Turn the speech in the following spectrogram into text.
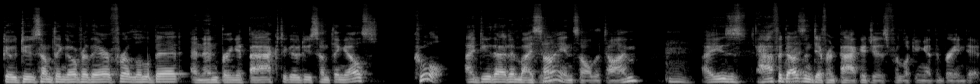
go do something over there for a little bit and then bring it back to go do something else. Cool. I do that in my yeah. science all the time. Mm. I use half a dozen right. different packages for looking at the brain data.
